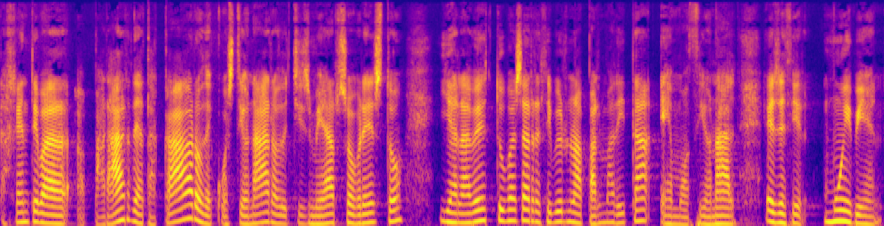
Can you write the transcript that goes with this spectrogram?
la gente va a parar de atacar o de cuestionar o de chismear sobre esto y a la vez tú vas a recibir una palmadita emocional. Es decir, muy bien,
